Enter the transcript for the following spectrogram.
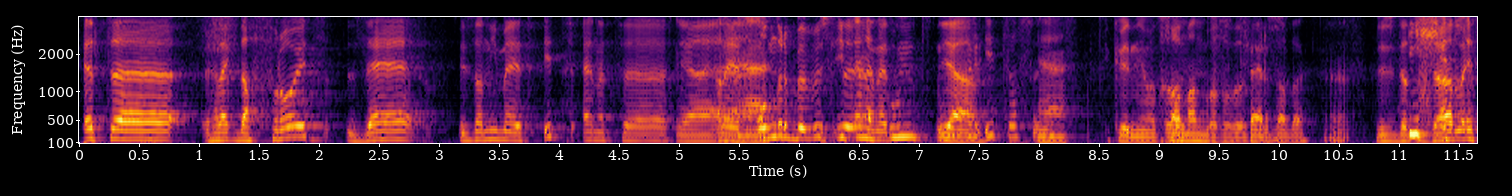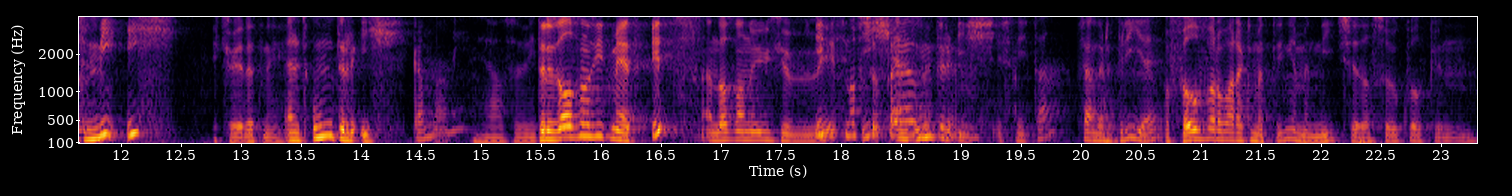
Het eh, gelijk dat Freud zei. Is dat niet met het it en het, eh Ja, ja. allee, het Ja. onderbewuste Iets en het oenter it of zoiets. Ik weet niet wat dat, man, wat het dat is. Dus dat is Ich, het, duidelijk. het mi ich Ik weet het niet. en het oenter ich. Kan dat niet? Ja, zoiets. Er is zelfs iets met het it en dat is dan nu geweten It, of zo. ich en pijs ik. oenter ich. Is niet dat? Het zijn er drie, hè? Ofwel verwar ik met dingen met Nietzsche, dat zou ook wel kunnen.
